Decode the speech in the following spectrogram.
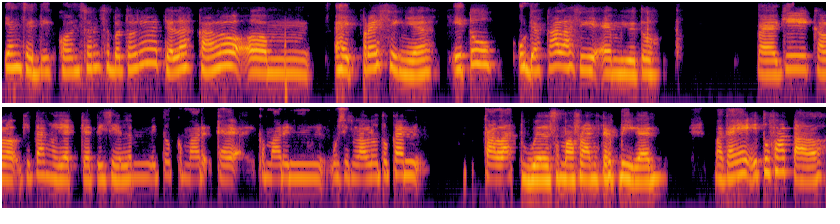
Yang jadi concern sebetulnya adalah kalau um, high pressing ya, itu udah kalah sih MU tuh. Bagi kalau kita ngelihat Katie Salem itu kemarin kayak kemarin musim lalu tuh kan kalah duel sama Frank Kirby kan. Makanya itu fatal.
